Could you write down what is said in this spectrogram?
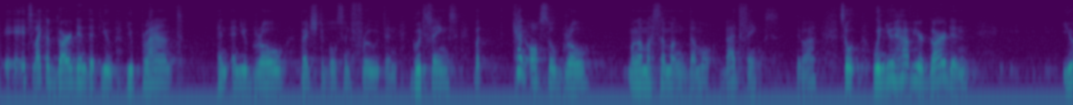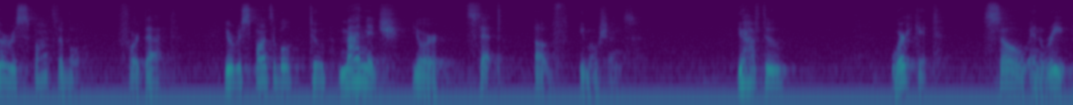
It's like a garden that you, you plant and, and you grow vegetables and fruit and good things, but can also grow mga masamang damo, bad things. Diba? So when you have your garden, you're responsible for that. You're responsible to manage your set of emotions. You have to work it, sow and reap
